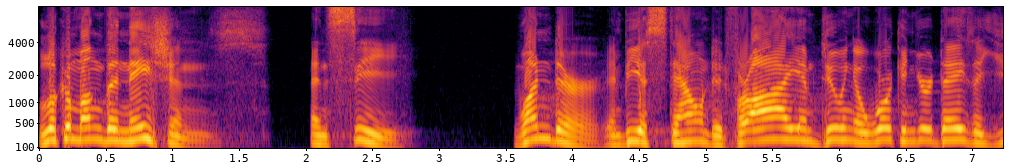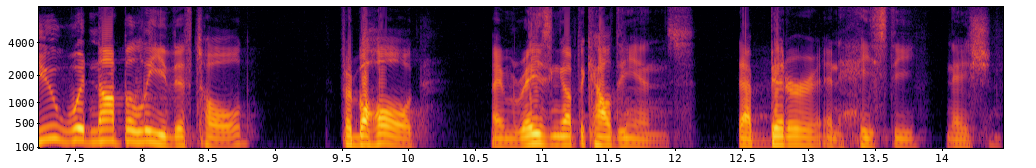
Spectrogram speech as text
Look among the nations and see. Wonder and be astounded, for I am doing a work in your days that you would not believe if told. For behold, I am raising up the Chaldeans, that bitter and hasty nation.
